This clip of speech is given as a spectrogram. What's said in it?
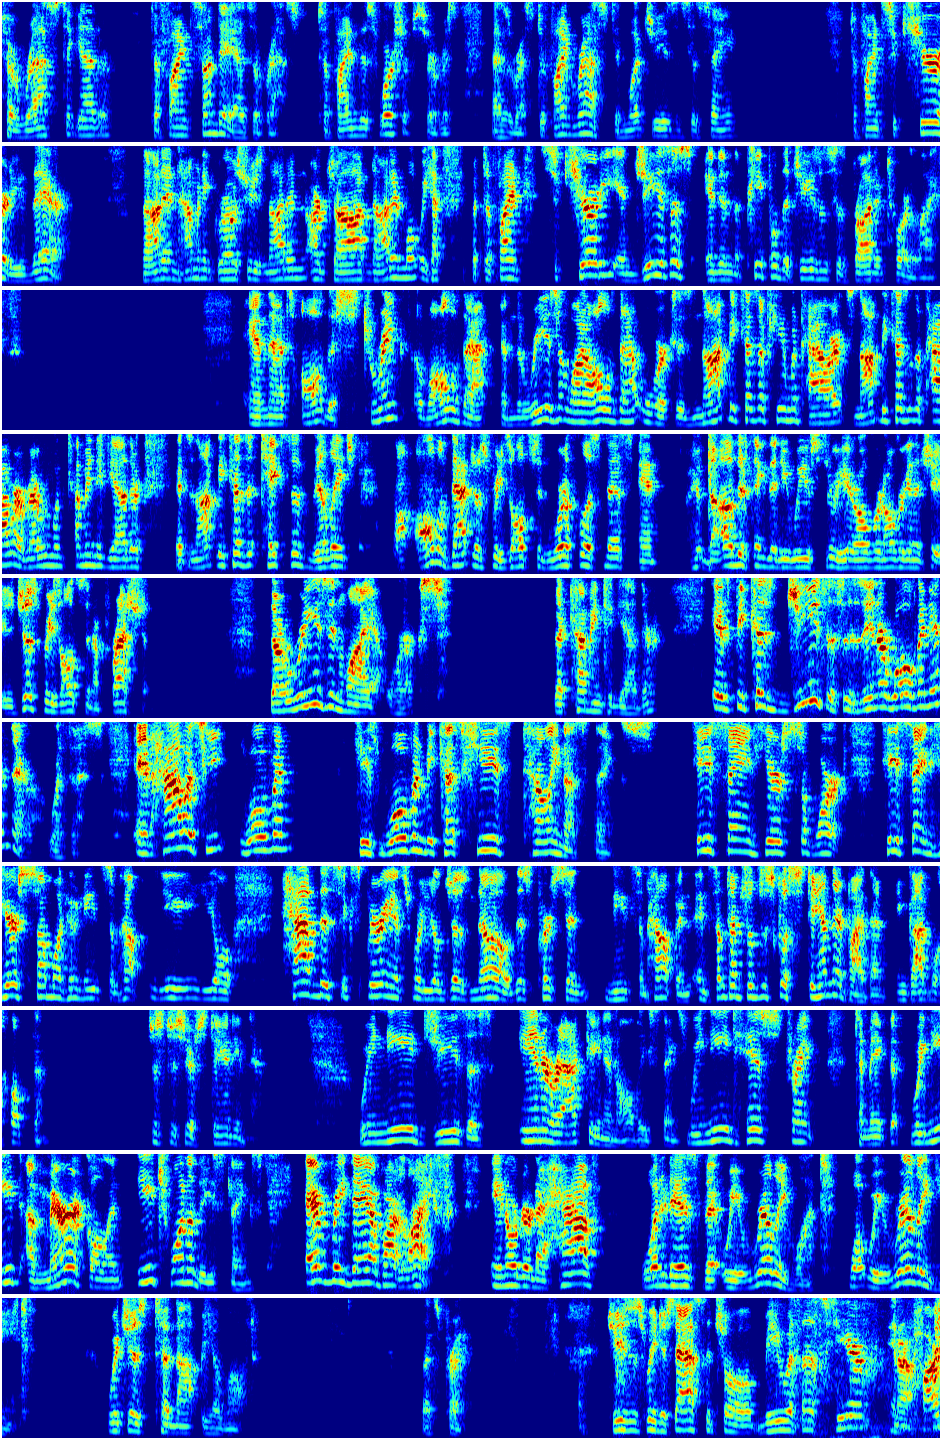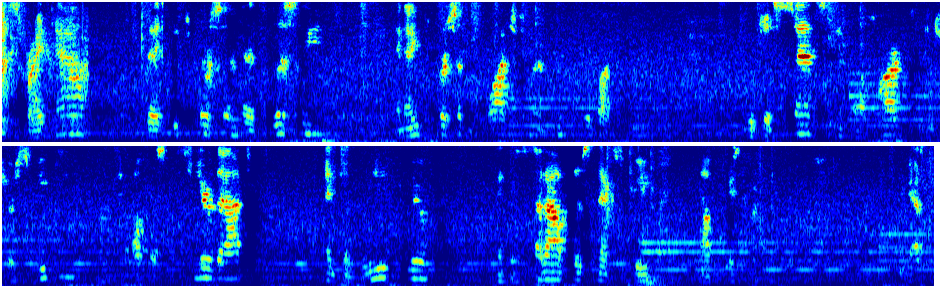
to rest together, to find Sunday as a rest, to find this worship service as a rest, to find rest in what Jesus is saying, to find security there. Not in how many groceries, not in our job, not in what we have, but to find security in Jesus and in the people that Jesus has brought into our life. And that's all the strength of all of that. And the reason why all of that works is not because of human power. It's not because of the power of everyone coming together. It's not because it takes a village. All of that just results in worthlessness. And the other thing that he weaves through here over and over again is just results in oppression. The reason why it works, the coming together, is because Jesus is interwoven in there with us. And how is he woven? He's woven because he's telling us things. He's saying, here's some work. He's saying, here's someone who needs some help. You, you'll have this experience where you'll just know this person needs some help. And, and sometimes you'll just go stand there by them and God will help them just as you're standing there. We need Jesus interacting in all these things. We need his strength to make that. We need a miracle in each one of these things every day of our life in order to have what it is that we really want, what we really need, which is to not be alone. Let's pray. Jesus, we just ask that you'll be with us here in our hearts right now, that each person that's listening and each person that's watching would just sense in our heart that you're speaking and help us hear that and to believe you and to set out this next week. Yes.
